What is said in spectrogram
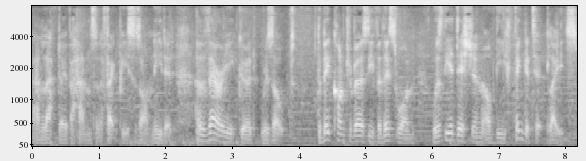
and leftover hands and effect pieces aren't needed. A very good result. The big controversy for this one was the addition of the fingertip plates.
